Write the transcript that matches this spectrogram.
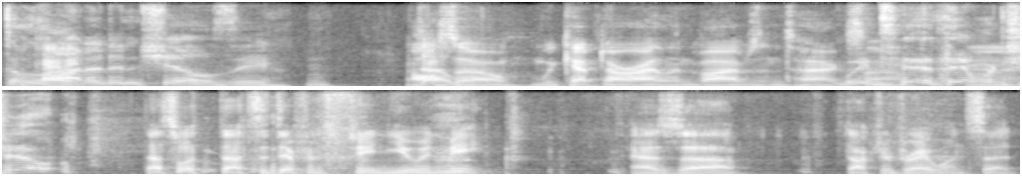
Delighted and chill, Z. Also, we kept our island vibes intact. We so, did, they were chill. That's what that's the difference between you and me, as uh, Dr. Dre once said.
